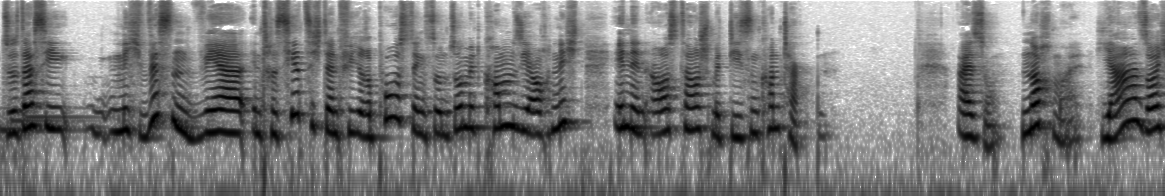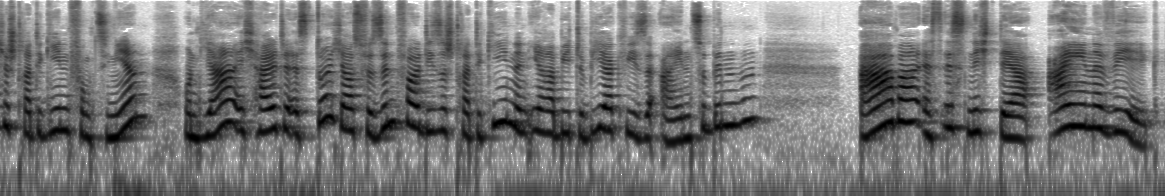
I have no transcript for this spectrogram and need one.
sodass sie nicht wissen, wer interessiert sich denn für ihre Postings und somit kommen sie auch nicht in den Austausch mit diesen Kontakten. Also, nochmal, ja, solche Strategien funktionieren und ja, ich halte es durchaus für sinnvoll, diese Strategien in ihrer B2B-Akquise einzubinden, aber es ist nicht der eine Weg,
